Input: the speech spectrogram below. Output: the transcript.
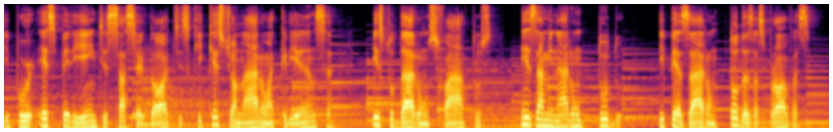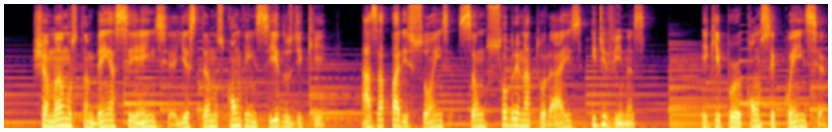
e por experientes sacerdotes que questionaram a criança, estudaram os fatos, examinaram tudo e pesaram todas as provas, chamamos também a ciência e estamos convencidos de que as aparições são sobrenaturais e divinas, e que, por consequência,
